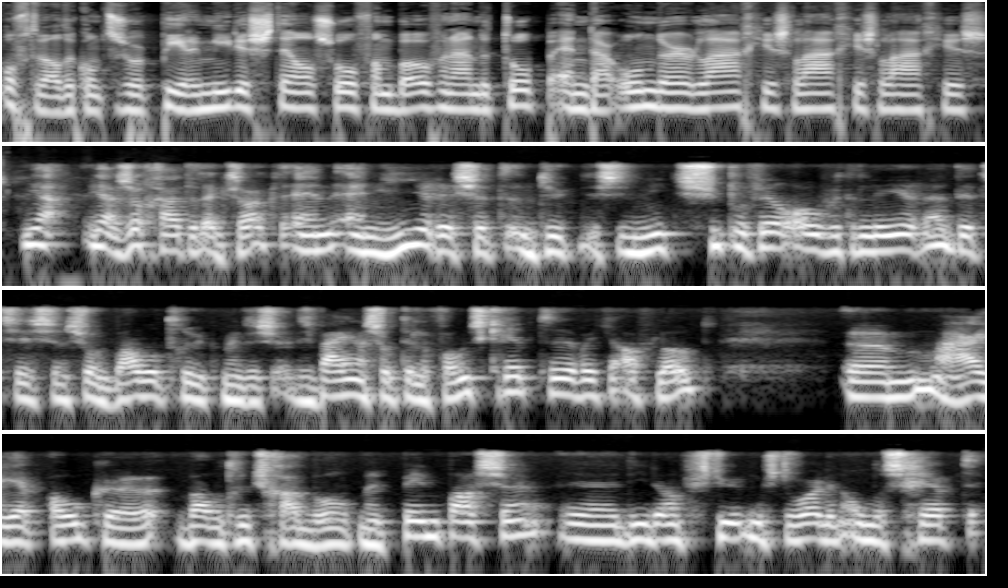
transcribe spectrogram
Oftewel, er komt een soort piramidestelsel van bovenaan de top en daaronder laagjes, laagjes, laagjes. Ja, ja zo gaat het exact. En, en hier is het natuurlijk is niet superveel over te leren. Dit is een soort babbeltruc. Met dus, het is bijna soort telefoonscript uh, wat je afloopt. Um, maar je hebt ook uh, gehad bijvoorbeeld met pinpassen uh, die dan verstuurd moesten worden en onderschept.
